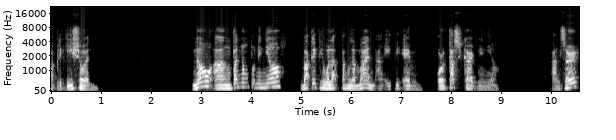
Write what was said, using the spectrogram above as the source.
application. Now, ang tanong po ninyo, bakit wala pang laman ang ATM or cash card ninyo? Answer?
